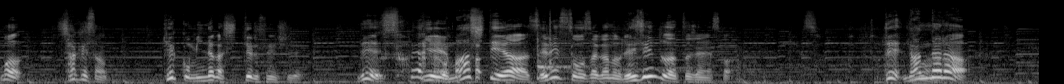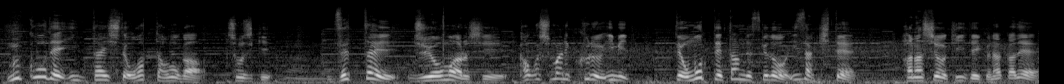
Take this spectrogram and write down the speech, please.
まあ鮭さん結構みんなが知ってる選手で。でいやいやましてやセレッソ大阪のレジェンドだったじゃないですか。でなんなら向こうで引退して終わった方が正直絶対需要もあるし鹿児島に来る意味って思ってたんですけどいざ来て話を聞いていく中で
